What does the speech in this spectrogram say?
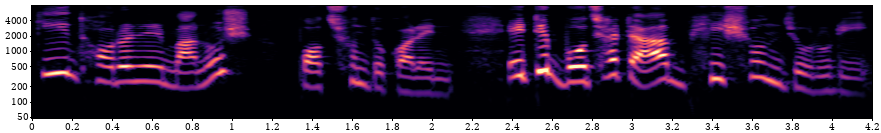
কী ধরনের মানুষ পছন্দ করেন। এটি বোঝাটা ভীষণ জরুরি।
